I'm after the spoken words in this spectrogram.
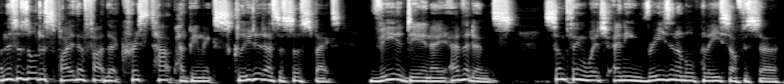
And this was all despite the fact that Chris Tapp had been excluded as a suspect via DNA evidence, something which any reasonable police officer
